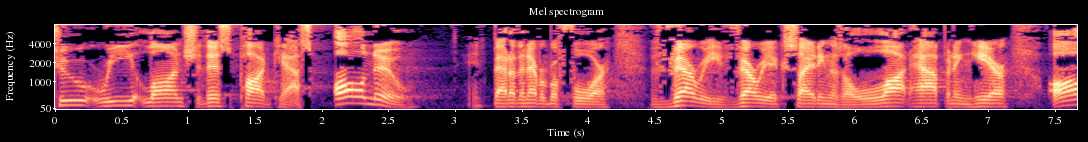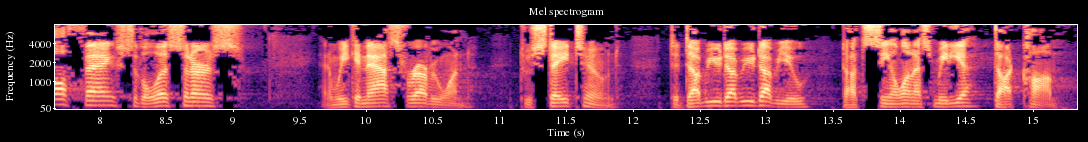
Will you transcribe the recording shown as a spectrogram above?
to relaunch this podcast, all new and better than ever before. Very, very exciting. There's a lot happening here. All thanks to the listeners and we can ask for everyone to stay tuned to www.clnsmedia.com.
